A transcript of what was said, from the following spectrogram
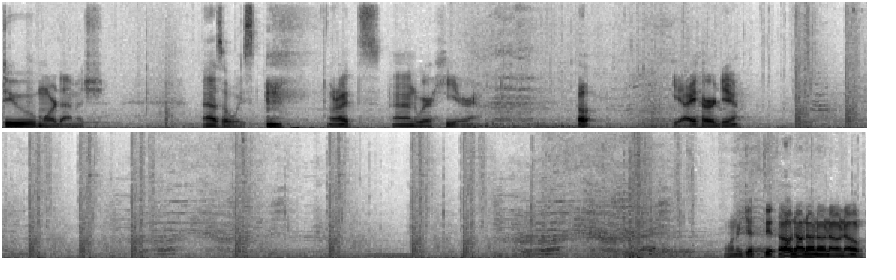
do more damage. As always. Alright, and we're here. Oh! Yeah, I heard you. I wanna get the- Oh, no, no, no, no, no!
